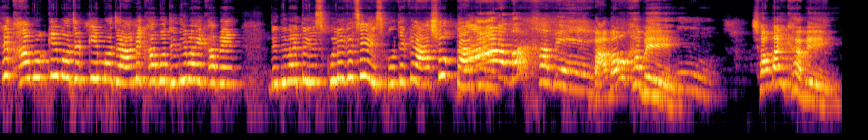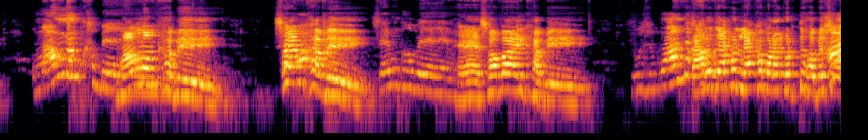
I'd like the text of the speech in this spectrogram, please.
হ্যাঁ খাব কি মজা কি মজা। আমি খাব দিদিভাই খাবে। দিদিভাই তো স্কুলে গেছে স্কুল থেকে আসুক তারপরে বাবাও খাবে। সবাই খাবে। মাম্মাম খাবে। শ্যাম খাবে। হ্যাঁ সবাই খাবে। তাহলে তো এখন লেখাপড়া করতে হবে চলো।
